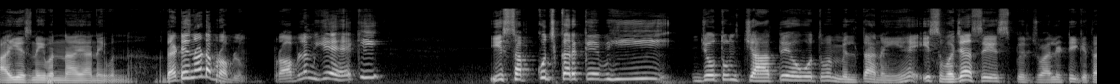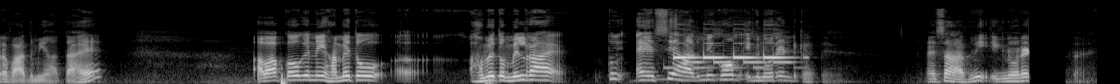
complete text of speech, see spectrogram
आई नहीं बनना है या नहीं बनना। That is not a problem problem ये है कि ये सब कुछ करके भी जो तुम चाहते हो वो तुम्हें मिलता नहीं है। इस वजह से स्पिरिचुअलिटी की तरफ़ आदमी आता है। अब आप कहोगे, नहीं, हमें तो हमें तो मिल रहा है। तो ऐसे आदमी को हम इग्नोरेंट कहते हैं। ऐसा आदमी इग्नोरेंट होता है।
